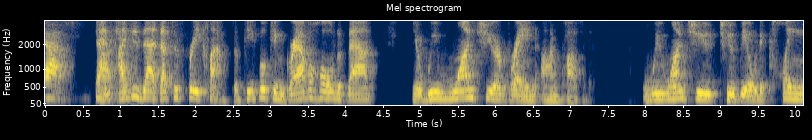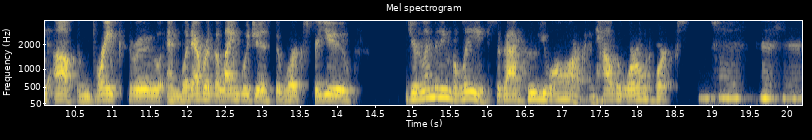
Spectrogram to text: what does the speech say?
Yes. Yes. And I do that. That's a free class. So people can grab a hold of that. You know, we want your brain on positive. We want you to be able to clean up and break through and whatever the language is that works for you, your limiting beliefs about who you are and how the world works. Mm-hmm. Mm-hmm.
